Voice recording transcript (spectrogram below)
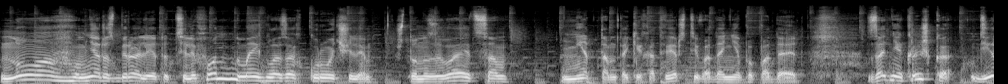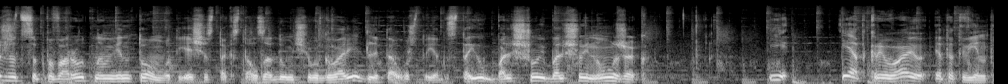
Но у меня разбирали этот телефон, на моих глазах курочили, что называется, нет там таких отверстий, вода не попадает. Задняя крышка держится поворотным винтом. Вот я сейчас так стал задумчиво говорить для того, что я достаю большой-большой ножик и, и открываю этот винт.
